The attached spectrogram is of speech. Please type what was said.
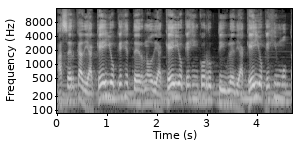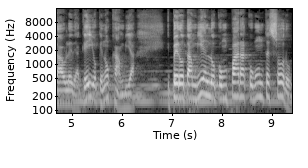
acerca de aquello que es eterno, de aquello que es incorruptible, de aquello que es inmutable, de aquello que no cambia pero también lo compara con un tesoro,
